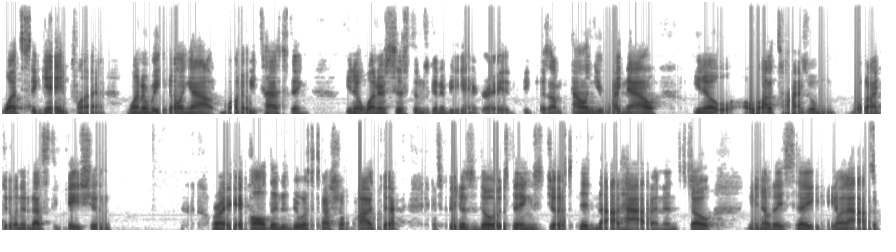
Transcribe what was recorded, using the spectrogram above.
What's the game plan? When are we going out? When are we testing? You know, when are systems going to be integrated? Because I'm telling you right now, you know, a lot of times when, when I do an investigation or I get called in to do a special project, it's because those things just did not happen. And so, you know, they say, you know, an ounce of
